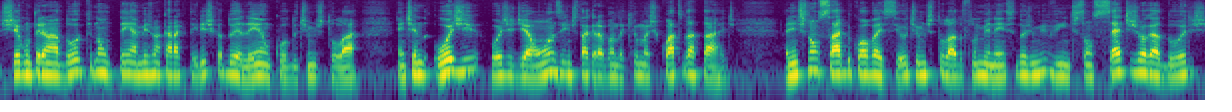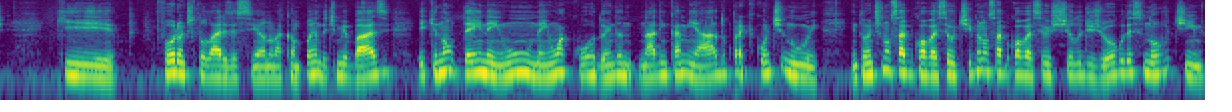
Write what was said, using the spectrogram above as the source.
chega um treinador que não tem a mesma característica do elenco ou do time titular. A gente, hoje, hoje, dia 11, a gente está gravando aqui umas 4 da tarde. A gente não sabe qual vai ser o time titular do Fluminense em 2020. São sete jogadores que foram titulares esse ano na campanha do time base e que não tem nenhum, nenhum acordo ainda, nada encaminhado para que continuem. Então a gente não sabe qual vai ser o time, não sabe qual vai ser o estilo de jogo desse novo time.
